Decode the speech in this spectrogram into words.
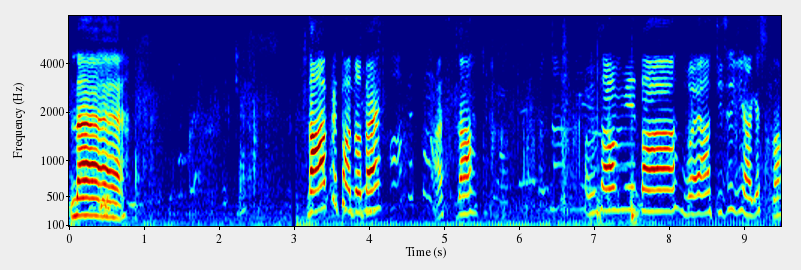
네. 나 앞에 타도 돼? 아싸. 감사합니다. 뭐야, 뒤지기 하겠어.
